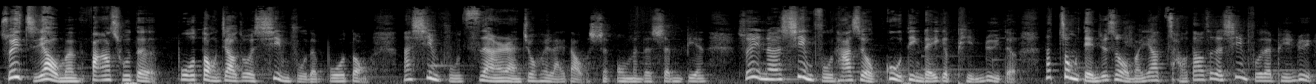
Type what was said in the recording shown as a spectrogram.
所以只要我们发出的波动叫做幸福的波动，那幸福自然而然就会来到身我们的身边。所以呢，幸福它是有固定的一个频率的。那重点就是我们要找到这个幸福的频率，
